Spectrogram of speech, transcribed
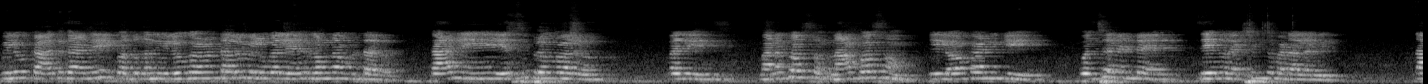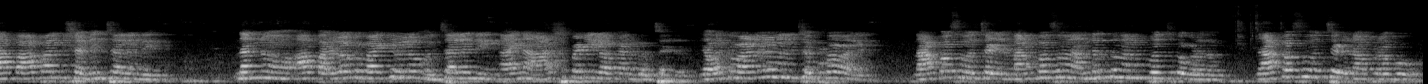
విలువ కాదు కానీ కొంతమంది విలువగా ఉంటారు విలువగా లేదుగా ఉంటారు. కానీ యేసు ప్రభు వారు మరి మన కోసం నా కోసం ఈ లోకానికి వచ్చారంటే నేను రక్షించబడాలని నా పాపాలు క్షమించాలని నన్ను ఆ పరలోక భాగ్యంలో ఉంచాలని ఆయన ఆశపడి లోకానికి వచ్చాడు. ఎవరికి వాళ్ళని మనం చెప్పుకోవాలి? నా కోసం వచ్చాడు. మన కోసం అందరితో మనం పోల్చుకోకూడదు. నా కోసం వచ్చాడు నా ప్రభు.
